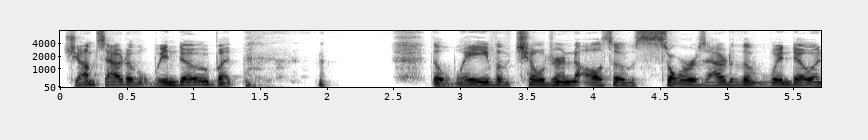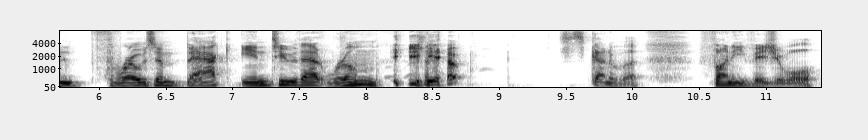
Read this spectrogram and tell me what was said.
jumps out of a window, but the wave of children also soars out of the window and throws him back into that room. yep. It's kind of a funny visual.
